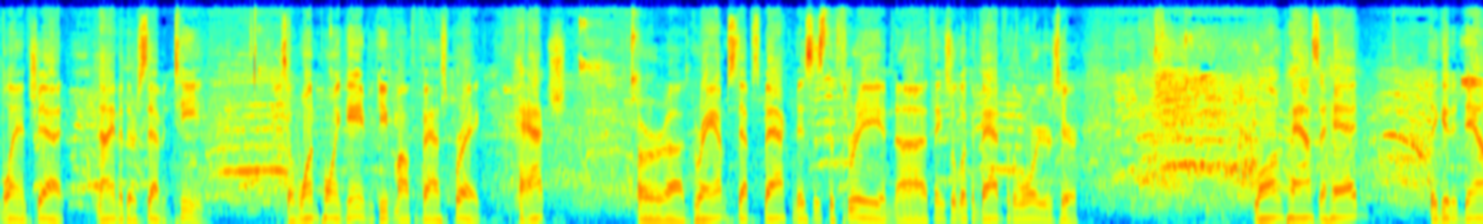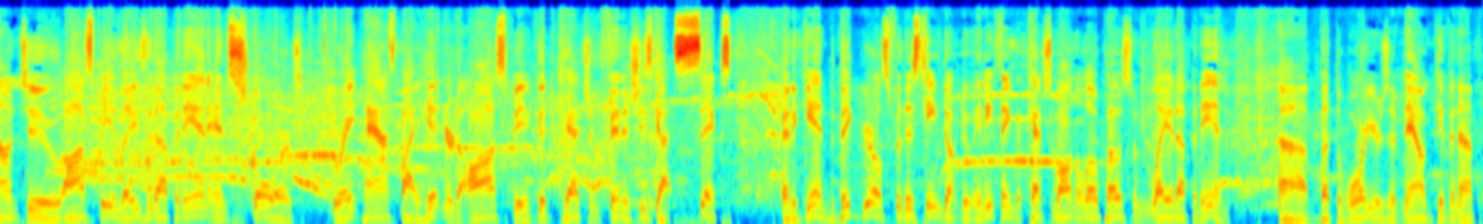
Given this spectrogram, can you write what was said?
Blanchet. Nine of their 17. It's a one point game if you keep them off the fast break. Hatch or uh, Graham steps back, misses the three, and uh, things are looking bad for the Warriors here. Long pass ahead. They get it down to Osby, lays it up and in, and scores. Great pass by Hittner to Osby. A good catch and finish. She's got six. And again, the big girls for this team don't do anything but catch the ball in the low post and lay it up and in. Uh, but the Warriors have now given up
